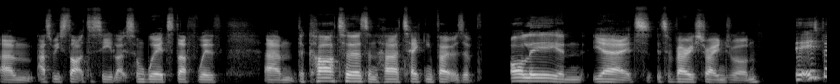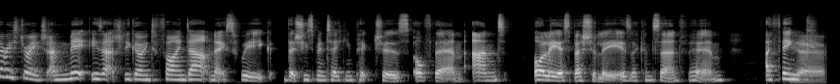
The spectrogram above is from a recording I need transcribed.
um, as we start to see like some weird stuff with um, the Carters and her taking photos of Ollie, and yeah, it's it's a very strange one. It is very strange. And Mick is actually going to find out next week that she's been taking pictures of them. And Ollie, especially, is a concern for him. I think Yeah.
